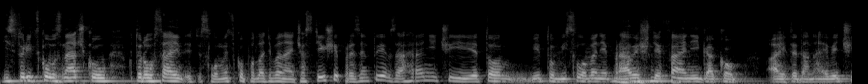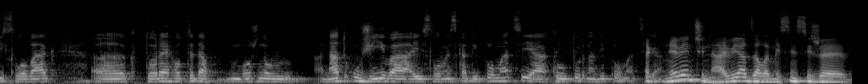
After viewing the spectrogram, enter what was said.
historickou značkou, ktorou sa aj Slovensko podľa teba najčastejšie prezentuje v zahraničí? Je to, je to vyslovene práve Štefánik ako aj teda najväčší Slovák, eh, ktorého teda možno nadužíva aj slovenská diplomácia, kultúrna diplomácia? Tak neviem, či najviac, ale myslím si, že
